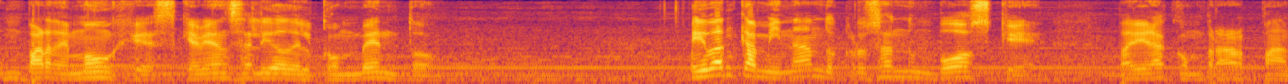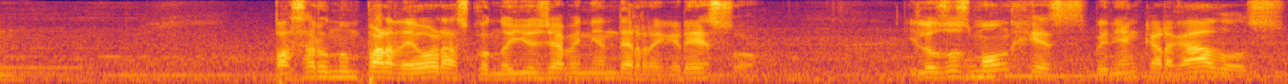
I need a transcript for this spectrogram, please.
un par de monjes que habían salido del convento. Iban caminando, cruzando un bosque para ir a comprar pan. Pasaron un par de horas cuando ellos ya venían de regreso. Y los dos monjes venían cargados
